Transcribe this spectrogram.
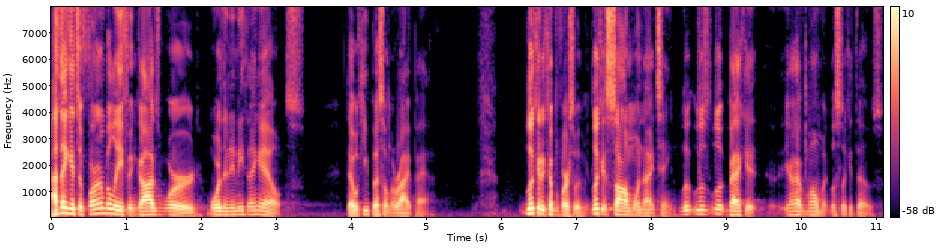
I think it's a firm belief in God's word more than anything else that will keep us on the right path. Look at a couple verses with me. Look at Psalm 119. Look, look back at you have a moment. Let's look at those.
